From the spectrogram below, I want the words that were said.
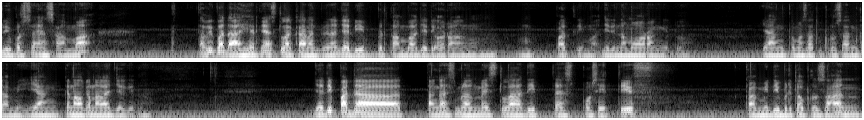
di persen yang sama. Tapi pada akhirnya setelah karantina jadi bertambah jadi orang 4 5 jadi enam orang gitu. Yang teman satu perusahaan kami yang kenal-kenal aja gitu. Jadi pada tanggal 9 Mei setelah dites positif kami diberitahu perusahaan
